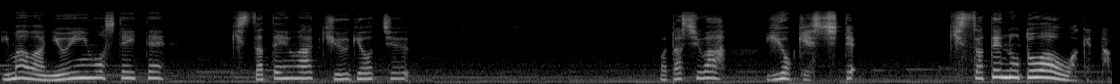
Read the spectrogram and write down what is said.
今は入院をしていて喫茶店は休業中。私は意を決して喫茶店のドアを開けた。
